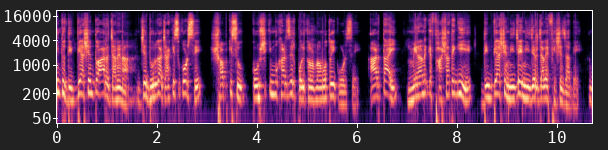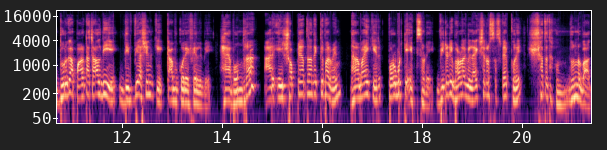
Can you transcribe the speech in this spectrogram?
কিন্তু দিব্যা সেন তো আর জানে না যে দুর্গা যা কিছু করছে, সবকিছু কৌশিকী মুখার্জির পরিকল্পনা মতোই করছে। আর তাই মেনানকে ফাঁসাতে গিয়ে দিব্যা সেন নিজেই নিজের জালে ফেসে যাবে। দুর্গা পাল্টা চাল দিয়ে দিব্যা সেনকে কাবু করে ফেলবে। হ্যাঁ বন্ধুরা, আর এই সবটাই আপনারা দেখতে পারবেন ধারাবাহিকের পরবর্তী এপিসোডে ভিডিওটি ভালো লাগলে লাইক শেয়ার ও সাবস্ক্রাইব করে সাথে থাকুন। ধন্যবাদ।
